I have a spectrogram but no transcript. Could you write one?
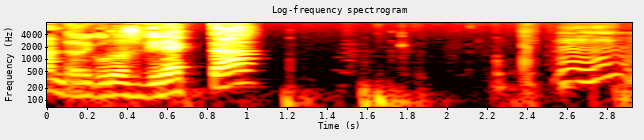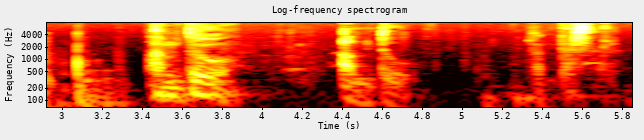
en rigorós directe... Amb tu. Amb tu. Fantàstic.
